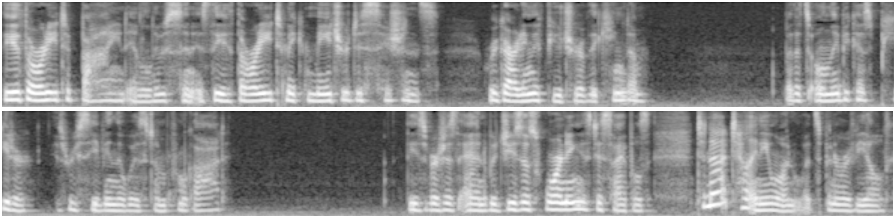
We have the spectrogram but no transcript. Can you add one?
The authority to bind and loosen is the authority to make major decisions regarding the future of the kingdom. But that's only because Peter is receiving the wisdom from God. These verses end with Jesus warning his disciples to not tell anyone what's been revealed.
